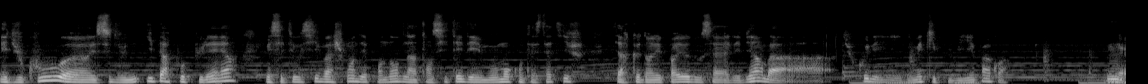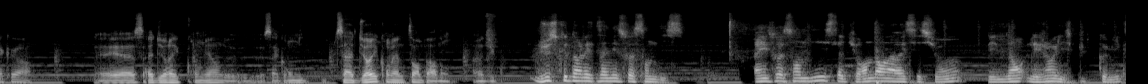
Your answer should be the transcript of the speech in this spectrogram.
Et du coup, euh, c'est devenu hyper populaire, mais c'était aussi vachement dépendant de l'intensité des mouvements contestatifs. C'est-à-dire que dans les périodes où ça allait bien, bah, du coup, les, mecs, ils publiaient pas, quoi. Mm. D'accord. Et euh, ça a duré combien de, ça, ça, a duré combien de temps, pardon, du coup? Jusque dans les années 70. Années 70, là, tu rentres dans la récession, les gens, les gens ils lisent plus de comics,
